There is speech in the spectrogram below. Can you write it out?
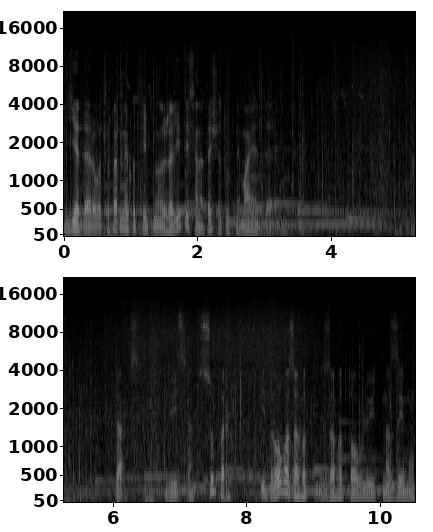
Є дерево, тепер не потрібно жалітися на те, що тут немає дерева. Так, дивіться, супер. І дрова заго- заготовлюють на зиму.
